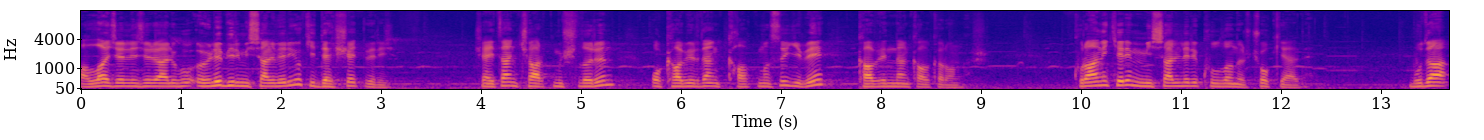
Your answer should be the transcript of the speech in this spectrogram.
Allah Celle Celaluhu öyle bir misal veriyor ki dehşet verici. Şeytan çarpmışların o kabirden kalkması gibi kabrinden kalkar onlar. Kur'an-ı Kerim misalleri kullanır çok yerde. Bu da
